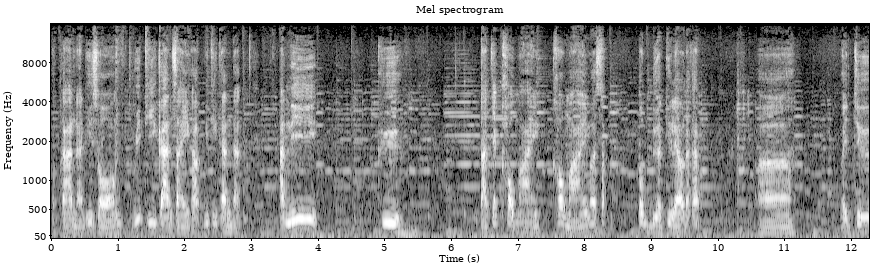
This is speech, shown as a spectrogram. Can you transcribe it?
ประการด่านที่สองวิธีการใส่ครับ วิธีการดักอันนี้คือตาแจ็คเข้าหมายเข้าหมายเมื่อสักต้นเดือนที่แล้วนะครับไปเจอ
